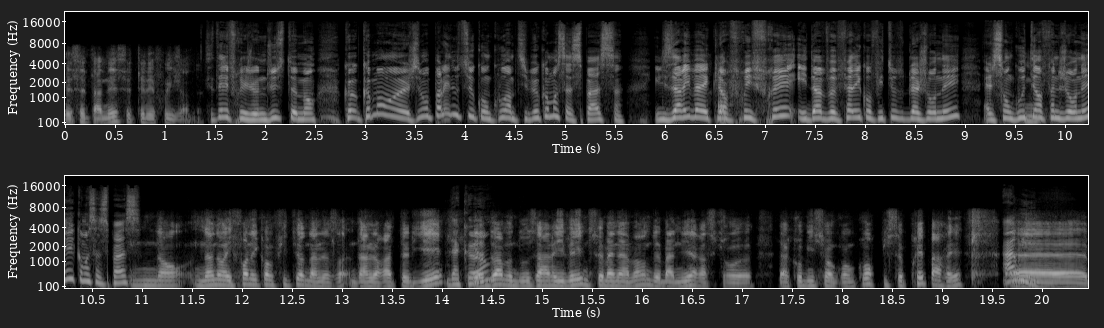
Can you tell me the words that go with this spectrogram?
et cette année, c'était les fruits jaunes. C'était les fruits jaunes, justement. Co- comment, euh, justement, parlez-nous de ce concours un petit peu. Comment ça se passe? Ils arrivent avec leurs fruits frais et ils doivent faire des confitures toute la journée. Elles sont goûtées en fin de journée? Comment ça se passe? Non, non, non, ils font les confitures dans, leur- dans leur atelier, et elles D'accord. doivent nous arriver une semaine avant, de manière à ce que la commission concours puisse se préparer Ah oui. euh,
